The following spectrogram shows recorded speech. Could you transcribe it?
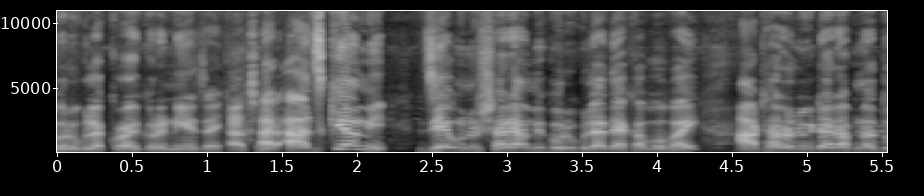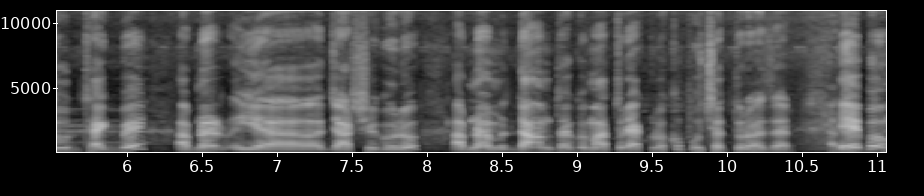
গরুগুলা ক্রয় করে নিয়ে যায় আচ্ছা। আর আজকে আমি যে অনুসারে আমি গরুগুলা দেখাবো ভাই আঠারো লিটার আপনার দুধ থাকবে আপনার ইয়া, জার্সি গরু আপনার দাম থাকবে মাত্র এক লক্ষ পঁচাত্তর হাজার আচ্ছা। এবং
